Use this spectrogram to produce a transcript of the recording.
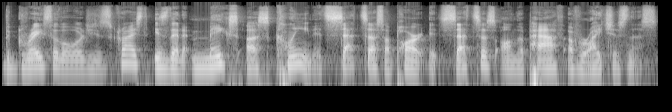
the grace of the Lord Jesus Christ is that it makes us clean. It sets us apart. It sets us on the path of righteousness.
